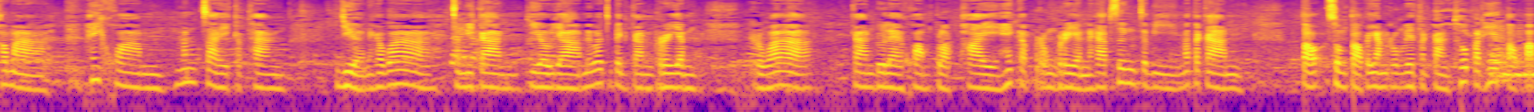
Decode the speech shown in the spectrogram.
เข้ามาให้ความมั่นใจกับทางเหยื่อนะครับว่าจะมีการเยียวยาไม่ว่าจะเป็นการเรียน หรือว่าการดูแลความปลอดภัยให้กับโรงเรียนนะครับ ซึ่งจะมีมาตรการต่อส่งต่อไปยังโรงเรียนต่างๆ ทั่วประเทศต่อไป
